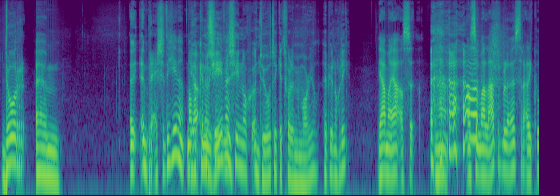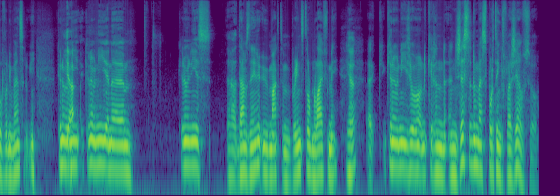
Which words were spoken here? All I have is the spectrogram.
door ehm, eh, een prijsje te geven. Maar Ja, wat kunnen we geven? Misschien nog een duo-ticket voor de Memorial. Heb je er nog liggen? Ja, maar ja, als ja, als ze maar later beluisteren. Ik wil voor die mensen ook niet... Kunnen we, Ja. niet, kunnen we niet een... ehm, kunnen we niet eens... dames en heren, u maakt een brainstorm live mee. Ja. Eh, kunnen we niet zo een keer een, een geste doen met Sporting Flagey of zo?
